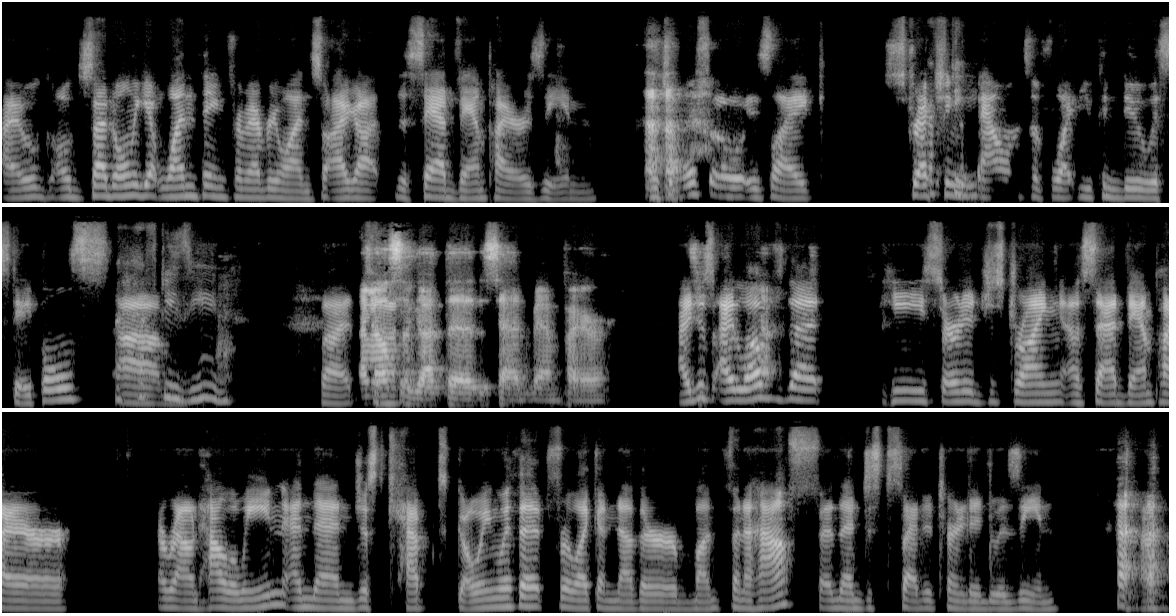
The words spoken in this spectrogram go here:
I will I'll decide to only get one thing from everyone. So I got the sad vampire zine, which also is like stretching hefty. the bounds of what you can do with staples. A hefty um, zine. But I also uh, got the the sad vampire. I just I love yeah. that he started just drawing a sad vampire around Halloween and then just kept going with it for like another month and a half and then just decided to turn it into a zine. yeah,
